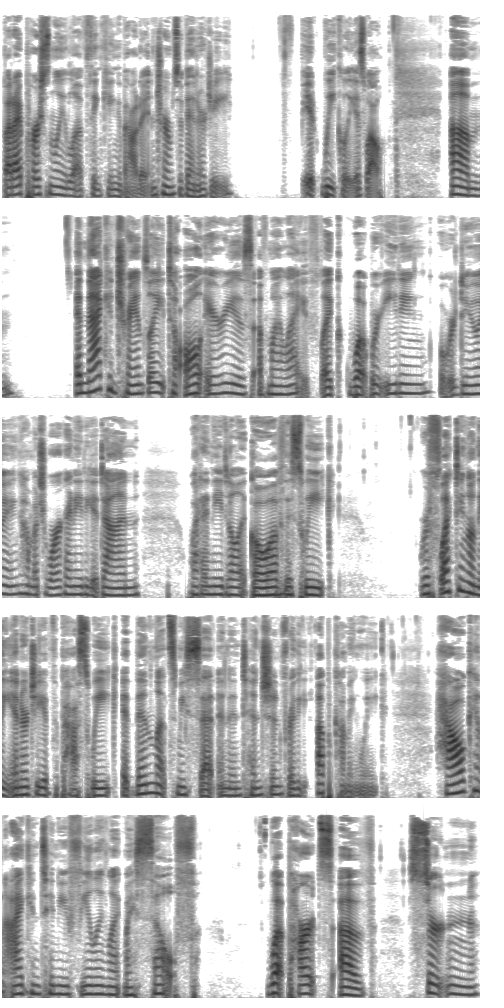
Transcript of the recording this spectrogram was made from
but I personally love thinking about it in terms of energy, it weekly as well. Um, and that can translate to all areas of my life, like what we're eating, what we're doing, how much work I need to get done, what I need to let go of this week. Reflecting on the energy of the past week, it then lets me set an intention for the upcoming week. How can I continue feeling like myself? What parts of certain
